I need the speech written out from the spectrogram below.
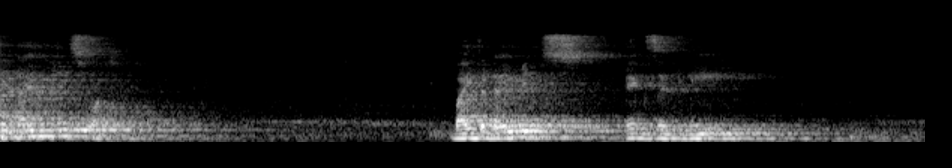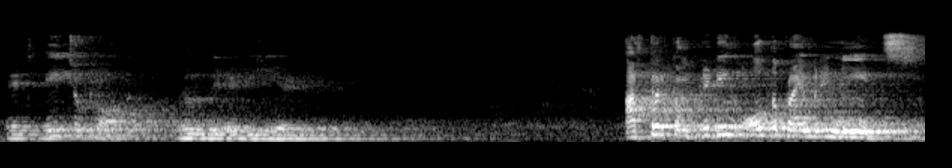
the time means what? By the time means exactly at 8 o'clock we will be ready here. After completing all the primary needs,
